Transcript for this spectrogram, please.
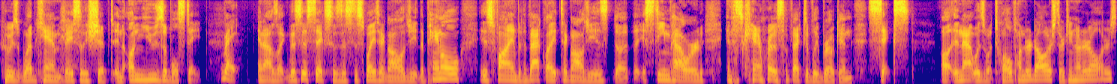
whose webcam basically shipped in unusable state. Right. And I was like, this is six because this display technology, the panel is fine, but the backlight technology is uh, steam powered and this camera is effectively broken. Six. Uh, and that was what, $1,200, $1,300?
